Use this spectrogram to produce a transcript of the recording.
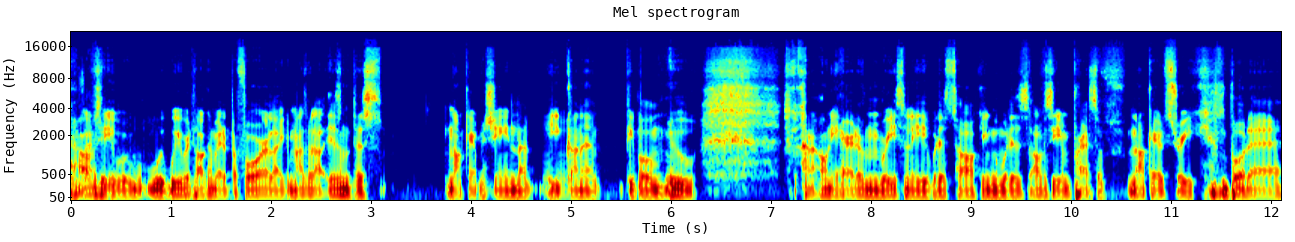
Obviously, we, we were talking about it before. Like Masvidal isn't this knockout machine that Mm-hmm. he kind of people who kind of only heard of him recently with his talking and with his obviously impressive knockout streak, but uh,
